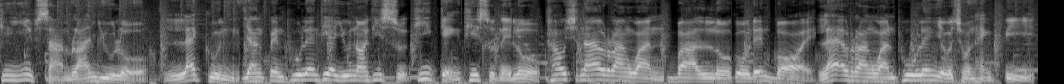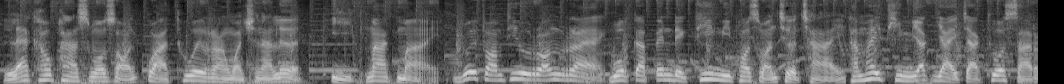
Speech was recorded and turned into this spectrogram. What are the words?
ที่ 23 ล้านยูโร และกุนยังเป็นผู้เล่นที่อายุน้อยที่สุดที่เก่งที่สุดในโลก เขาชนะรางวัลบาโลโกลเด้นบอยและรางวัลผู้เล่นเยาวชนแห่งปี และเขาพาสโมสรกวาดถ้วยรางวัลชนะเลิศอีกมากมาย ด้วยฟอร์มที่ร้อนแรง บวกกับเป็นเด็กที่มีพรสวรรค์เฉิดฉายทำให้ทีมยักษ์ใหญ่จากทั่วสาร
